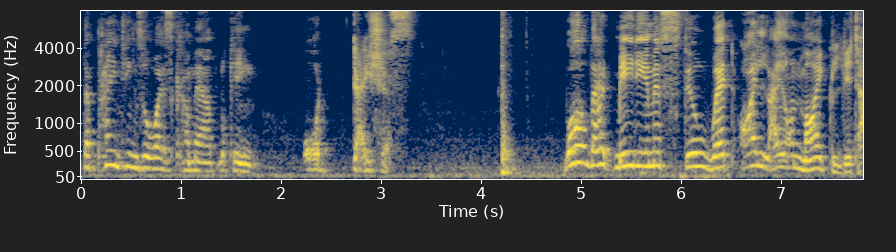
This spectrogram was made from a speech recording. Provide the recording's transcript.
The paintings always come out looking audacious. While that medium is still wet, I lay on my glitter.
